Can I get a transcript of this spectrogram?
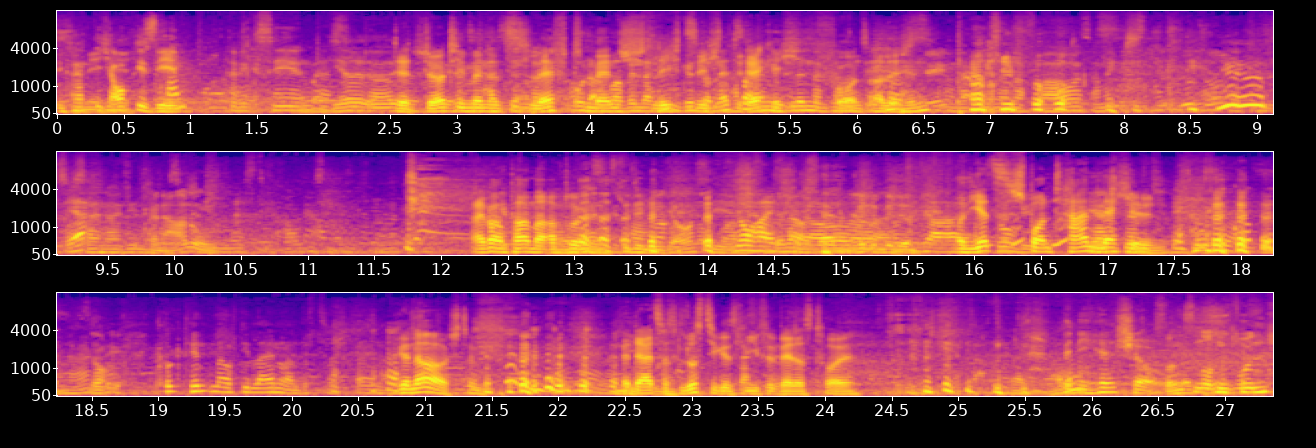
Ich habe dich auch gesehen. Der Dirty Minutes Left Mensch legt sich dreckig vor uns alle hin. Keine Ahnung. Einfach ein paar Mal abdrücken. Noch eins. Bitte, bitte. Und jetzt spontan lächeln. Guckt hinten auf die Leinwand, das ist zu Stein. Genau, stimmt. Wenn da jetzt was Lustiges liefe, wäre das toll. Benny Hill Show. Sonst noch ein Wunsch?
